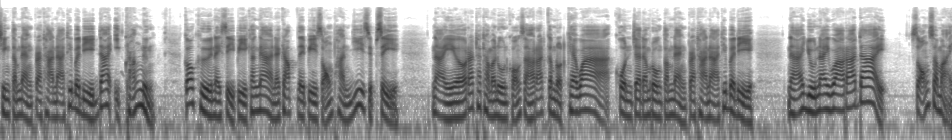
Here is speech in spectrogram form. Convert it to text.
ชิงตำแหน่งประธานาธิบดีได้อีกครั้งหนึ่ง ก็คือใน 4 ปีข้างหน้านะครับในปี 2024 ในรัฐธรรมนูญของสหรัฐกำหนดแค่ว่า คนจะดำรงตำแหน่งประธานาธิบดีนะอยู่ในวาระได้ 2 สมัย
